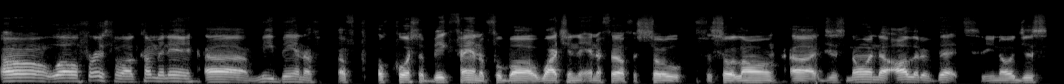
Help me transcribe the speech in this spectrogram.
Oh uh, well, first of all, coming in, uh, me being a, of, of course a big fan of football, watching the NFL for so for so long, uh, just knowing that all of the vets, you know, just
